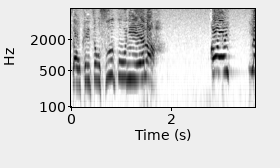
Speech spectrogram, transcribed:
早可以做四姑娘了。哎呀，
